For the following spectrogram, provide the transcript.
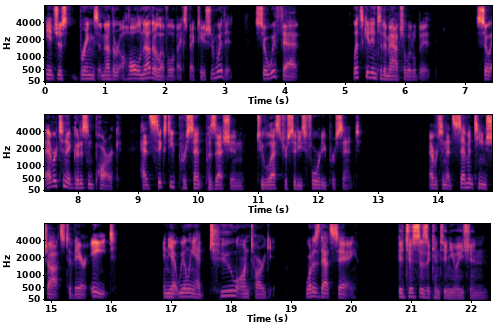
it just brings another a whole another level of expectation with it. So with that, let's get into the match a little bit. So Everton at Goodison Park had 60% possession to Leicester City's 40%. Everton had 17 shots to their 8, and yet we only had 2 on target. What does that say? It just is a continuation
